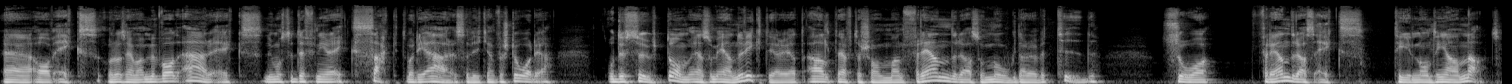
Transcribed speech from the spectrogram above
eh, av X. Och då säger man, men vad är X? Du måste definiera exakt vad det är så vi kan förstå det. Och dessutom, en som är ännu viktigare, är att allt eftersom man förändras och mognar över tid, så förändras X till någonting annat.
